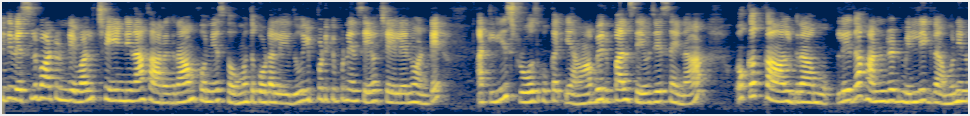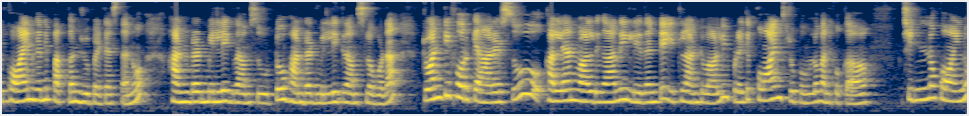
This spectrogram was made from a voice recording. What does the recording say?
ఇది వెసులుబాటు ఉండే వాళ్ళు చేయండి. నాకు అరగ్రామ్ కొనే స్తోమత కూడా లేదు. ఇప్పటికిప్పుడు నేను సేవ్ చేయలేను అంటే అట్లీస్ట్ రోజుకు ఒక యాభై రూపాయలు సేవ్ చేసైనా ఒక కాల్ గ్రాము లేదా హండ్రెడ్ మిల్లీగ్రాము. నేను కాయిన్ కానీ పక్కన చూపెట్టేస్తాను. హండ్రెడ్ మిల్లీగ్రామ్స్ టూ హండ్రెడ్ మిల్లీగ్రామ్స్లో కూడా ట్వంటీ ఫోర్ క్యారెట్స్ కళ్యాణ్ వాళ్ళది కానీ లేదంటే ఇట్లాంటి వాళ్ళు ఇప్పుడైతే కాయిన్స్ రూపంలో మనకు ఒక చిన్న కాయిన్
